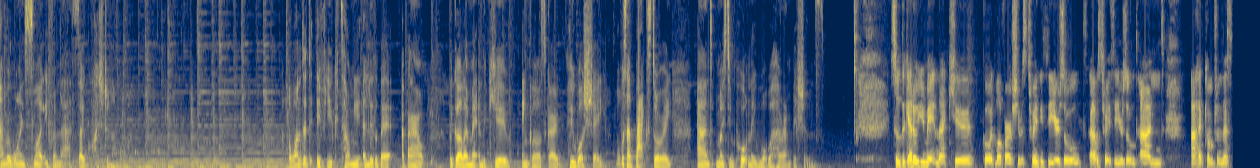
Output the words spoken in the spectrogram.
and rewind slightly from there. So, question number one. I wondered if you could tell me a little bit about the girl I met in the queue in Glasgow. Who was she? What was her backstory? And most importantly, what were her ambitions? So the girl you met in that queue, God love her, she was 23 years old. I was 23 years old, and I had come from this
